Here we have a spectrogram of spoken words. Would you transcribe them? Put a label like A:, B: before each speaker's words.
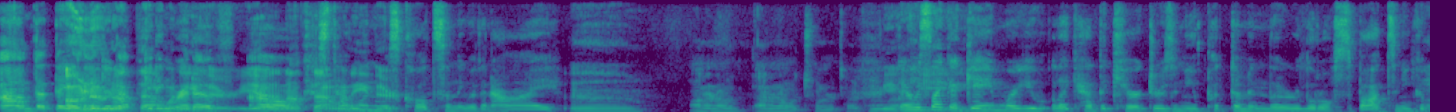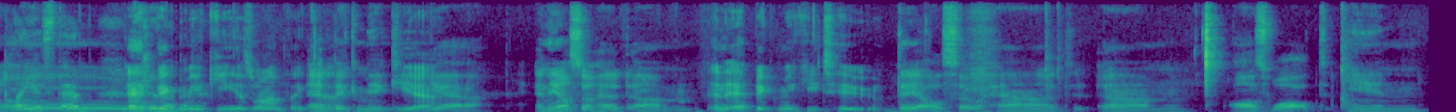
A: Um, that they
B: Oh, no,
A: ended
B: not
A: up
B: that
A: getting
B: one
A: rid
B: either.
A: of.
B: Yeah,
A: oh,
B: not
A: because
B: that
A: that
B: one
A: one was called something with an I.
B: Uh,
C: I don't know. I don't know which one we're talking about.
A: There was like a game where you like had the characters and you put them in their little spots and you could play as them.
C: Oh,
B: Epic? Mickey is what I'm thinking.
C: Epic
B: of.
C: Mickey.
B: Yeah.
C: Yeah. And they also had um
B: An Epic Mickey too.
C: they also had um Oswald in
